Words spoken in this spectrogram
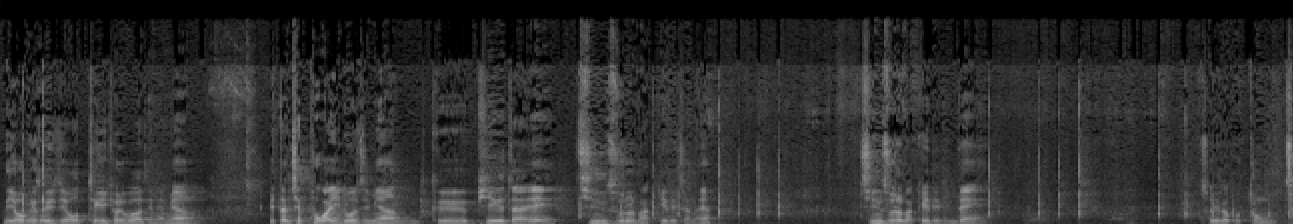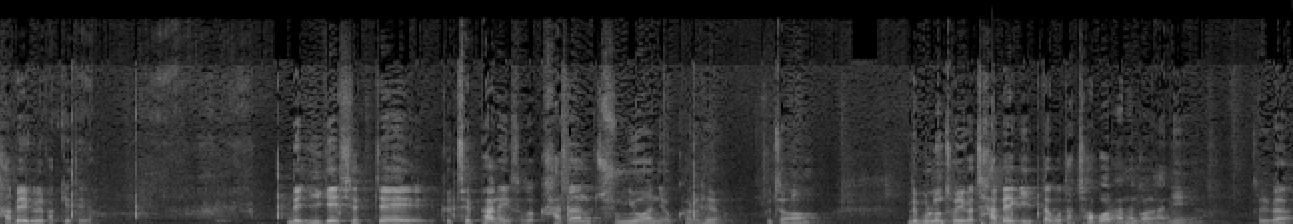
근데 여기서 이제 어떻게 결과가 되냐면 일단 체포가 이루어지면 그 피의자의 진술을 받게 되잖아요. 진술을 받게 되는데 저희가 보통 자백을 받게 돼요. 근데 이게 실제 그 재판에 있어서 가장 중요한 역할을 해요. 그렇죠? 근데 물론 저희가 자백이 있다고 다 처벌하는 건 아니에요. 저희가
